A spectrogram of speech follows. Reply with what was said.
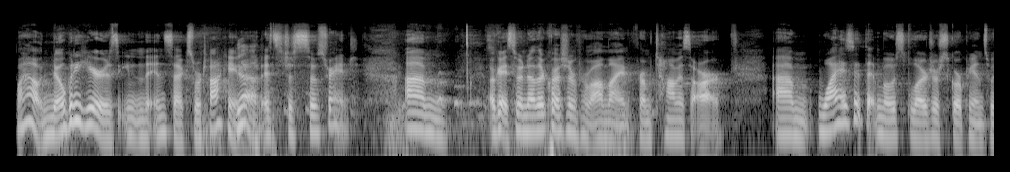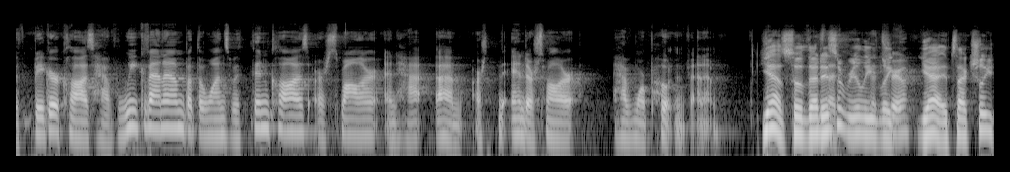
Wow, nobody here has eaten the insects we're talking Yeah. about. It's just so strange. Um, okay, so another question from online from Thomas R. Um, why is it that most larger scorpions with bigger claws have weak venom, but the ones with thin claws are smaller and ha- um, are, and are smaller have more potent venom? Yeah, so that Is is that- a really like true? yeah, it's actually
